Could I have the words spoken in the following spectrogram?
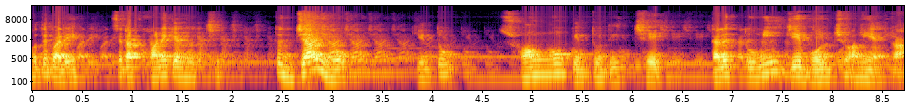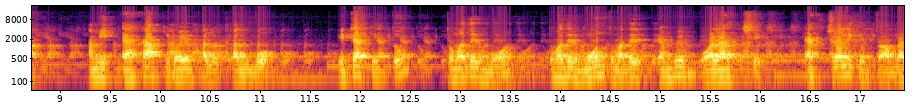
হতে পারে সেটা ক্ষণিকের হচ্ছে। তো যাই হোক, কিন্তু সঙ্গ কিন্তু দিচ্ছে। তাহলে তুমি যে বলছো আমি একা আমি একা কীভাবে ভালো থাকব? এটা কিন্তু তোমাদের মন তোমাদের মন তোমাদের এমনভাবে বলাচ্ছে। অ্যাকচুয়ালি কিন্তু আমরা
